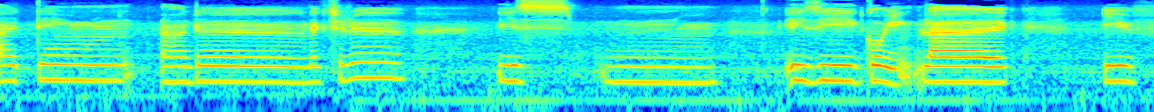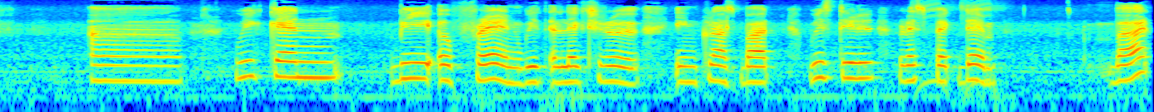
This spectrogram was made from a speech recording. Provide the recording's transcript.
I think uh, the lecturer is um, easy going like if uh, we can be a friend with a lecturer in class but we still respect them. But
